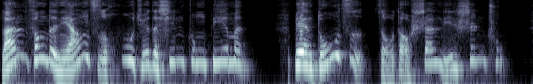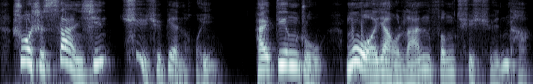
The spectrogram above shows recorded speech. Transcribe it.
蓝风的娘子忽觉得心中憋闷，便独自走到山林深处，说是散心，去去便回，还叮嘱莫要蓝风去寻他。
